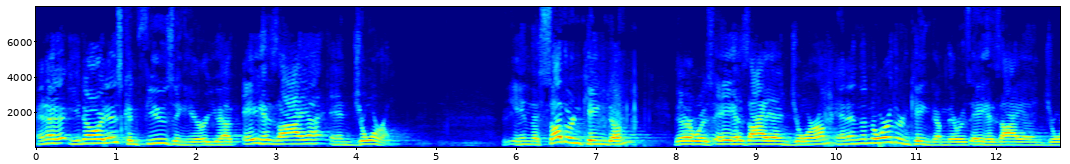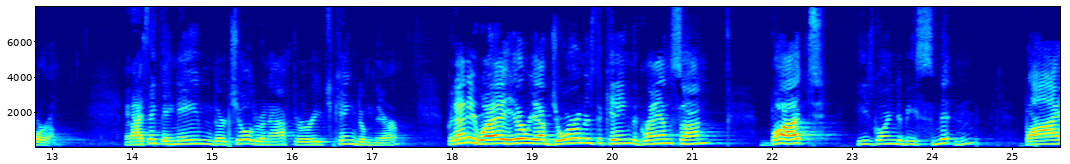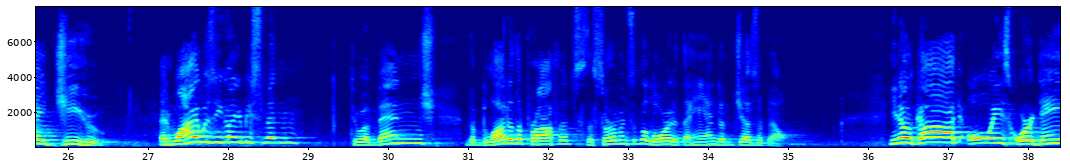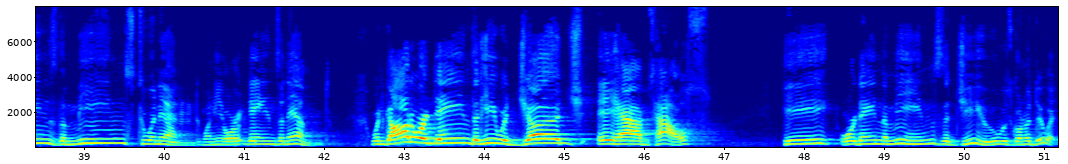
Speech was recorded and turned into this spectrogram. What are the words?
And uh, you know, it is confusing here. You have Ahaziah and Joram. In the southern kingdom, there was Ahaziah and Joram, and in the northern kingdom, there was Ahaziah and Joram. And I think they named their children after each kingdom there. But anyway, here we have Joram as the king, the grandson, but he's going to be smitten by Jehu. And why was he going to be smitten? To avenge the blood of the prophets, the servants of the Lord, at the hand of Jezebel. You know, God always ordains the means to an end when He ordains an end. When God ordained that He would judge Ahab's house, He ordained the means that Jehu was going to do it.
